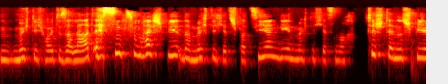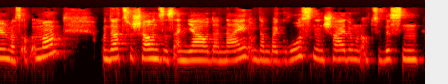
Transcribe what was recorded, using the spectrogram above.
möchte ich heute Salat essen zum Beispiel, oder möchte ich jetzt spazieren gehen, möchte ich jetzt noch Tischtennis spielen, was auch immer. Und dazu schauen, ist es ein Ja oder Nein, um dann bei großen Entscheidungen auch zu wissen,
